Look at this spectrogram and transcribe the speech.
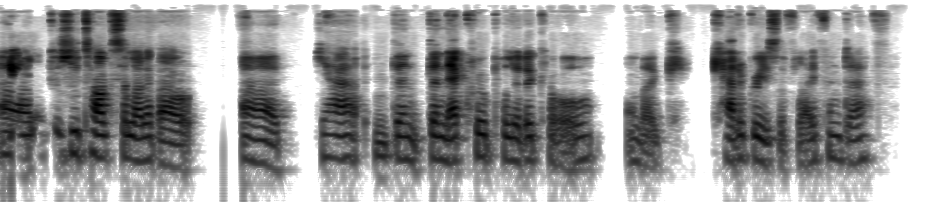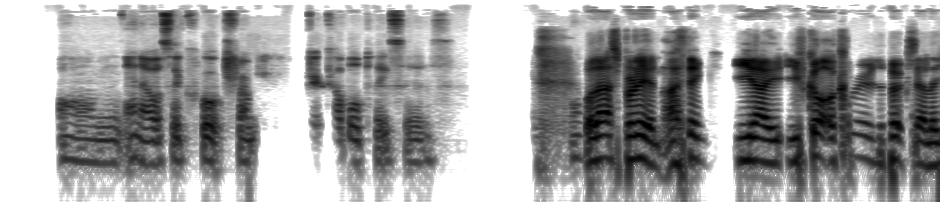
because she talks a lot about uh, yeah the the necropolitical and like categories of life and death. Um, and I also quote from a couple places. Um, Well, that's brilliant. I think you know you've got a career as a bookseller.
